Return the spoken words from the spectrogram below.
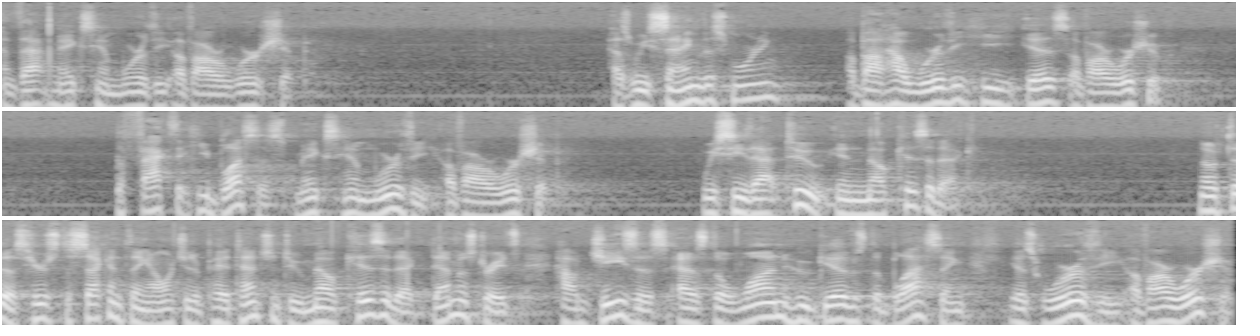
And that makes him worthy of our worship. As we sang this morning about how worthy he is of our worship, the fact that he blesses makes him worthy of our worship. We see that too in Melchizedek. Note this here's the second thing I want you to pay attention to. Melchizedek demonstrates how Jesus, as the one who gives the blessing, is worthy of our worship.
